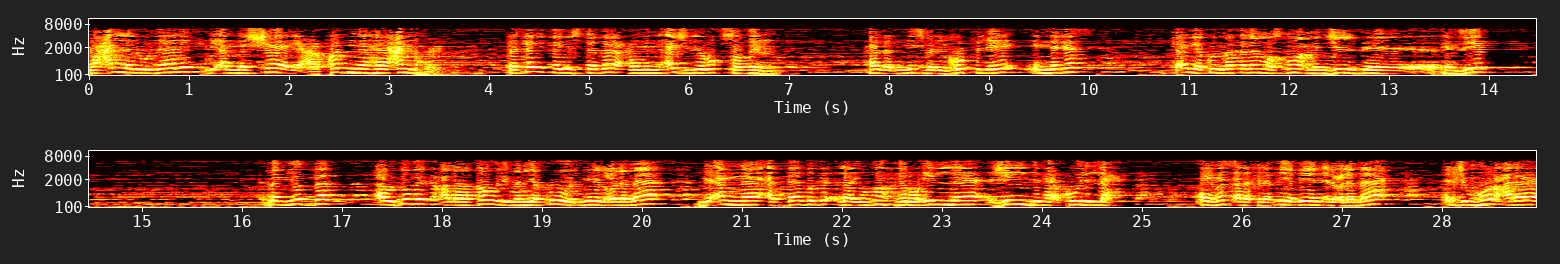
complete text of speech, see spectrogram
وعللوا ذلك لأن الشارع قد نهى عنه. فكيف يستباح من أجل رخصة؟ هذا بالنسبة للخف النجس. كأن يكون مثلا مصنوع من جلد خنزير لم يدبغ أو دبغ على قول من يقول من العلماء بأن الدبغ لا يطهر إلا جلد مأكول اللحم. أي مسألة خلافية بين العلماء الجمهور على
